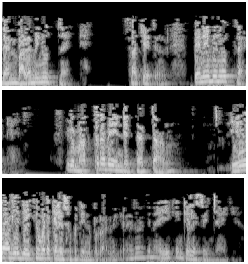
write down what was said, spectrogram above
දැන් බලමිනුත් නැහැ. සචේතන. පෙනෙමිනුත් නැහැ. ඒක මත්තර වෙන්නේ නැත්තම් ඒ වගේ දෙයකට කෙලෙස් උපදින්න පුළුවන් කියලා. ඒක කියන ඒකෙන් කෙලෙස් වෙන්නේ නැහැ කියලා.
